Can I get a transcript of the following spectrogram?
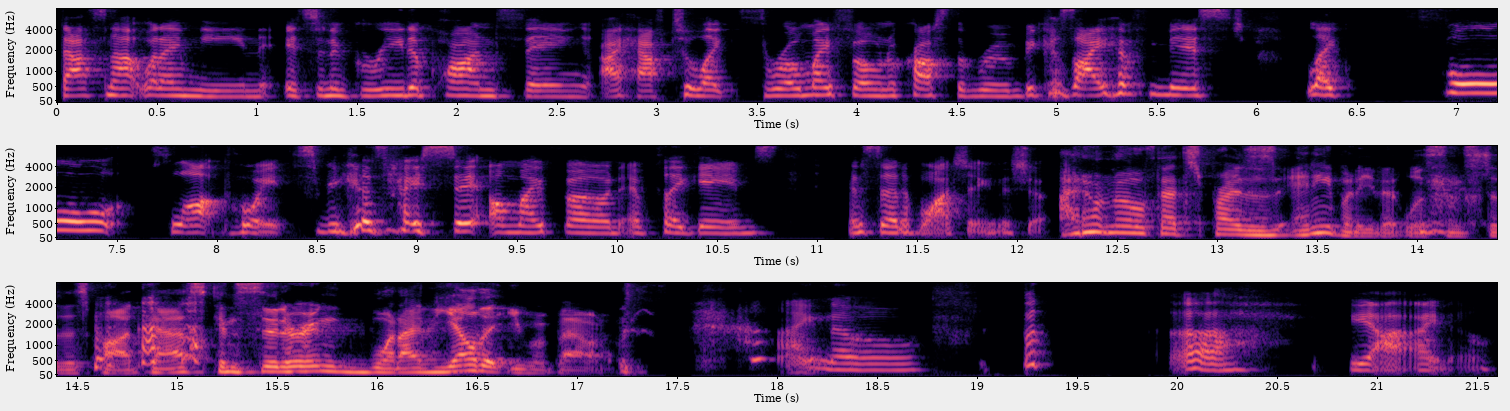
That's not what I mean. It's an agreed upon thing. I have to like throw my phone across the room because I have missed like full plot points because I sit on my phone and play games instead of watching the show. I don't know if that surprises anybody that listens to this podcast, considering what I've yelled at you about. I know. But uh yeah, I know.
